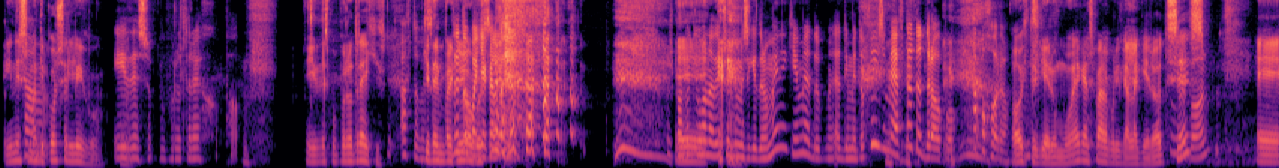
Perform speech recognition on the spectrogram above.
είναι Θα- σημαντικό σε λίγο. Είδες που προτρέχω. Πω. Είδες που προτρέχεις. Αυτό Και βασικά. δεν υπάρχει το είπα λόγος. για καλά. Προσπαθώ Ε, και εγώ να δείξω ότι είμαι συγκεντρωμένη και με αντο- αντιμετωπίζει με αυτόν τον τρόπο. Αποχωρώ. Όχι τριγκερού μου, έκανες πάρα πολύ καλά και ρώτησε. Λοιπόν, Ε,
